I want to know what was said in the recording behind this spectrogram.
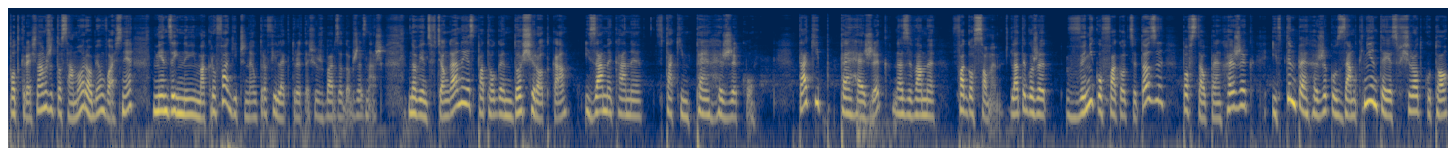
Podkreślam, że to samo robią właśnie innymi makrofagi czy neutrofile, które też już bardzo dobrze znasz. No więc wciągany jest patogen do środka i zamykany w takim pęcherzyku. Taki pęcherzyk nazywamy fagosomem, dlatego że W wyniku fagocytozy powstał pęcherzyk i w tym pęcherzyku zamknięte jest w środku to,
